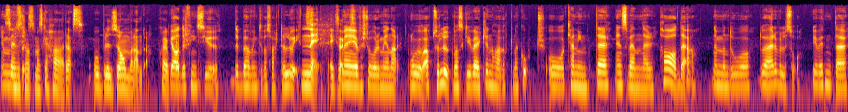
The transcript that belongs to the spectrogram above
Ja, Sen är det klart man ska höras och bry sig om varandra. Självklart. ja, det finns ju... Det behöver inte vara svart eller vitt. Nej, exakt. Men jag förstår vad du menar. Och absolut, man ska ju verkligen ha öppna kort. Och kan inte ens vänner ta det, nej men då, då är det väl så. Jag vet inte.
